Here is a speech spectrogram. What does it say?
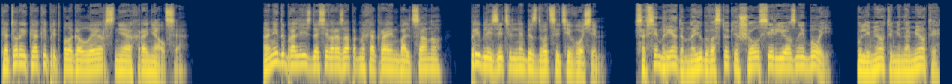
который, как и предполагал Лейерс, не охранялся. Они добрались до северо-западных окраин Бальцано, приблизительно без двадцати восемь. Совсем рядом, на юго-востоке, шел серьезный бой. Пулеметы, минометы.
